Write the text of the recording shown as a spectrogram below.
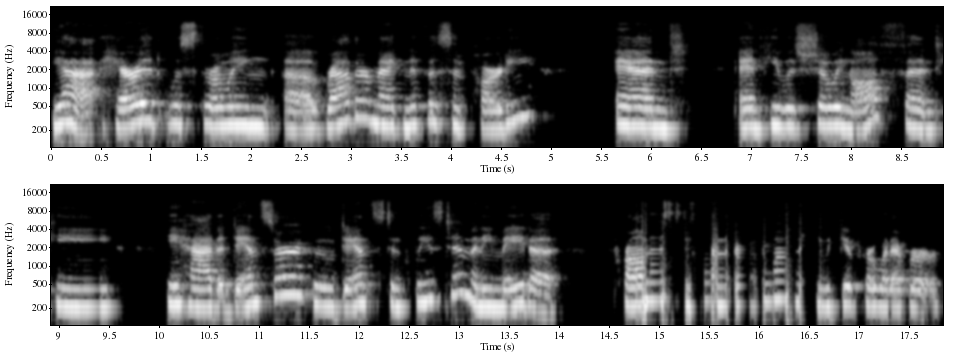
yeah, Herod was throwing a rather magnificent party and and he was showing off and he he had a dancer who danced and pleased him and he made a promise in front of everyone that he would give her whatever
